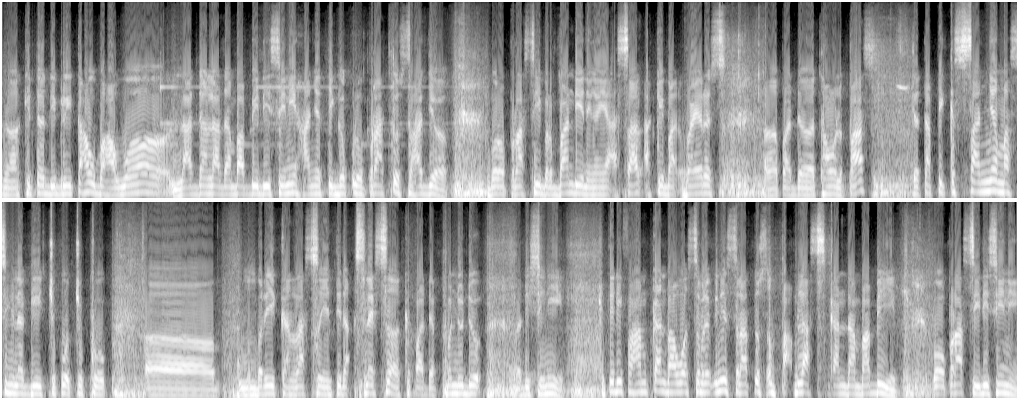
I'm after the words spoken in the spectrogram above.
uh, kita diberitahu bahawa ladang-ladang babi di sini hanya 30% sahaja beroperasi berbanding dengan yang asal akibat virus uh, pada tahun lepas tetapi kesannya masih lagi cukup-cukup uh, memberikan rasa yang tidak selesa kepada penduduk uh, di sini. Kita difahamkan bahawa sebelum ini 114 kandang babi beroperasi di sini.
